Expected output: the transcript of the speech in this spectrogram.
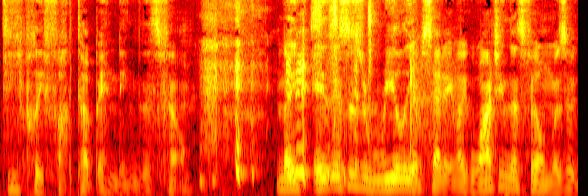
deeply fucked up ending to this film. Like it, is. this is really upsetting. Like watching this film was a,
